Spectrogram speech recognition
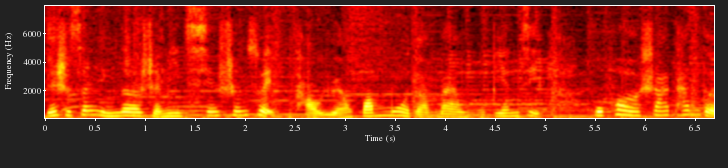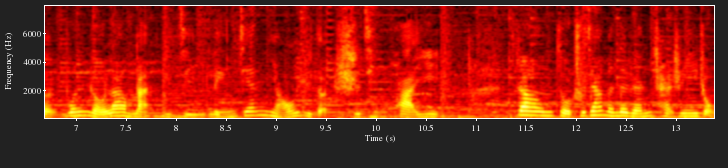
原始森林的神秘深深邃，草原荒漠的漫无边际，湖泊沙滩的温柔浪漫，以及林间鸟语的诗情画意，让走出家门的人产生一种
